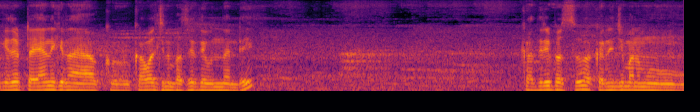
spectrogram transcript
ఏదో టయానికి నాకు కావాల్సిన బస్సు అయితే ఉందండి. కదిరి బస్సు అక్కడి నుంచి మనము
